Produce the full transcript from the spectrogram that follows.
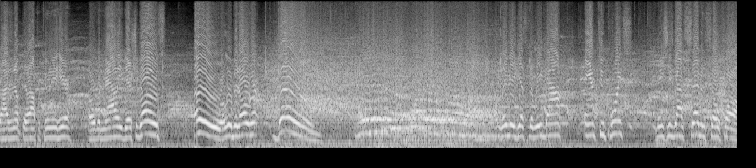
Sizing up their opportunity here. Over Nally, there she goes. Oh, a little bit over. Boom! Olivia gets the rebound and two points. I mean, she's got seven so far.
